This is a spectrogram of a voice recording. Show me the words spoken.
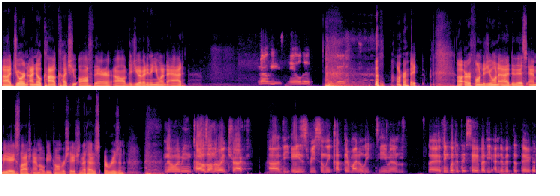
Uh, Jordan, I know Kyle cut you off there. Um, did you have anything you wanted to add? No, he nailed it. Good. All right. Uh, Irfan, did you want to add to this NBA slash MLB conversation that has arisen? No, I mean Kyle's on the right track. Uh, the A's recently cut their minor league team, and I think what did they say by the end of it that they The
